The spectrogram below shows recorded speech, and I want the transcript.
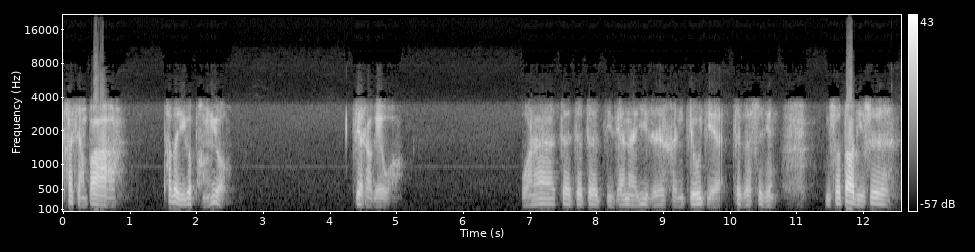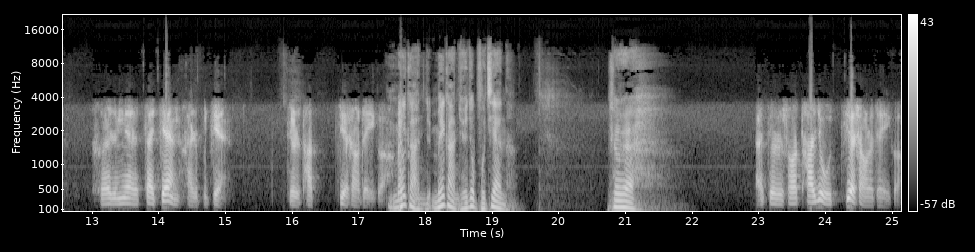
他想把他的一个朋友介绍给我。我呢，这这这几天呢，一直很纠结这个事情。你说到底是和人家再见还是不见？就是他介绍这一个，没感觉，没感觉就不见呢，是不是？哎，就是说他又介绍了这一个，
